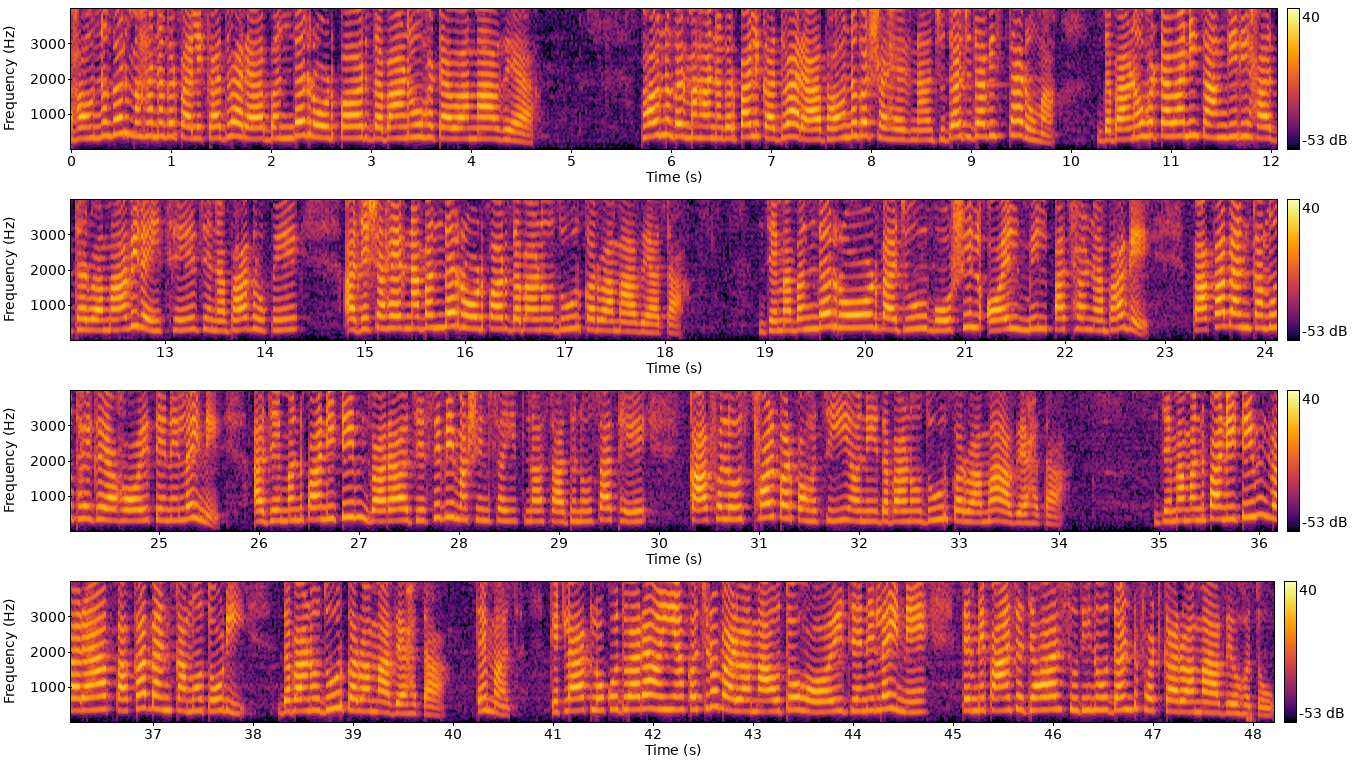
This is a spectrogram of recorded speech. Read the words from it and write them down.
ભાવનગર મહાનગરપાલિકા દ્વારા બંદર રોડ પર દબાણો હટાવવામાં આવ્યા. ભાવનગર મહાનગરપાલિકા દ્વારા ભાવનગર શહેરના જુદા જુદા વિસ્તારોમાં દબાણો હટાવવાની કામગીરી હાથ ધરવામાં આવી રહી છે, જેના ભાગરૂપે આજે શહેરના બંદર રોડ પર દબાણો દૂર કરવામાં આવ્યા હતા. જેમાં બંદર રોડ બાજુ બોશિલ ઓઇલ મિલ પાછળના ભાગે પાકા બાંધકામો થઈ ગયા હોય તેને લઈને આજે મનપાની ટીમ દ્વારા જેસીબી મશીન સહિતના સાધનો સાથે કાફલો સ્થળ પર પહોંચી અને દબાણો દૂર કરવામાં આવ્યા હતા. જેમાં મનપાની ટીમ દ્વારા પાકા બાંધકામો તોડી દબાણો દૂર કરવામાં આવ્યા હતા. તેમજ કેટલાક લોકો દ્વારા અહીંયા કચરો બાળવામાં આવતો હોય જેને લઈને તેમને પાંચ હજાર સુધીનો દંડ ફટકારવામાં આવ્યો હતો.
